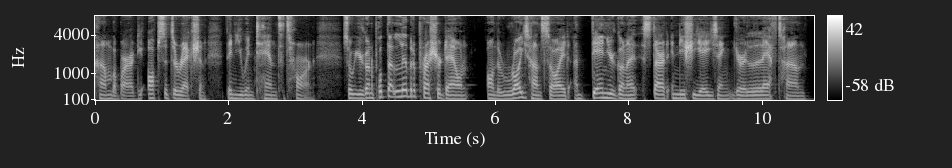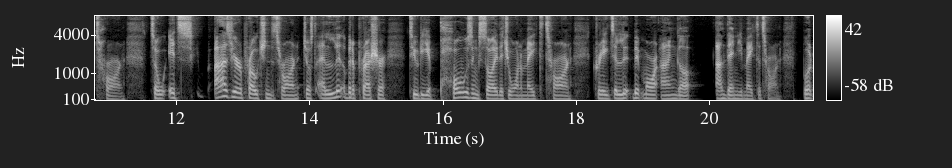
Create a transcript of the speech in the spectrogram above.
handlebar, the opposite direction than you intend to turn. So you're going to put that little bit of pressure down on the right hand side, and then you're going to start initiating your left hand turn. So it's as you're approaching the turn, just a little bit of pressure to the opposing side that you want to make the turn creates a little bit more angle, and then you make the turn. But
